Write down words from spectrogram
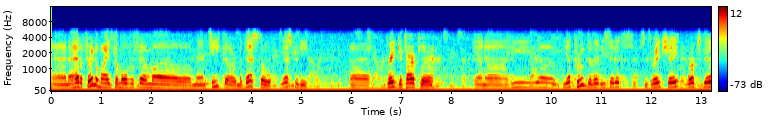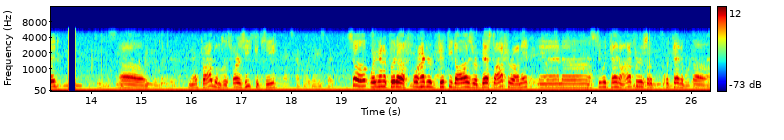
And I had a friend of mine come over from uh, Manteca or Modesto yesterday. Uh, great guitar player. And uh, he uh, he approved of it. He said it's, it's in great shape, works good. Uh, no problems as far as he could see. So we're going to put a $450 or best offer on it and uh, see what kind of offers, what, what kind of uh,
